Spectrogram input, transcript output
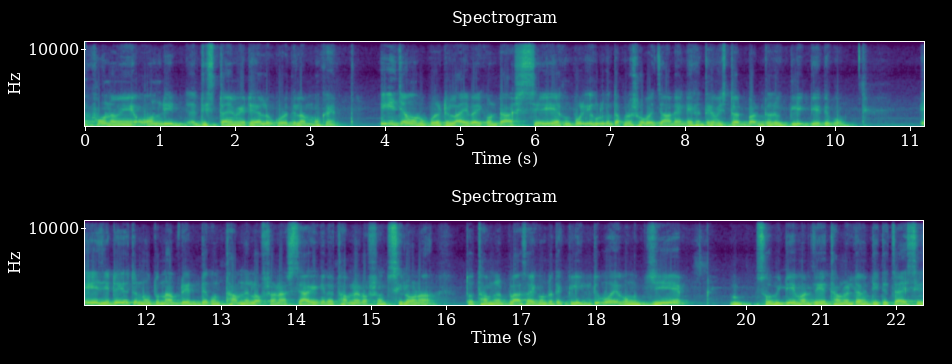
এখন আমি অনলি দিস টাইম এটা অ্যালো করে দিলাম ওকে এই যে আমার উপরে একটা লাইভ আইকনটা আসছে, এখন এগুলো কিন্তু আপনারা সবাই জানেন। এখান থেকে আমি স্টার্ট বাটনটাতে ক্লিক দিয়ে দেবো। এই যেটাই হচ্ছে নতুন আপডেট দেখুন থামনেল অপশন আসছে। আগে কিন্তু থামনেল অপশন ছিল না। তো থামনেল প্লাস আইকনটাতে ক্লিক দেব এবং যে ছবিটি মানে যে থামনেলটা আমি দিতে চাই সেই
